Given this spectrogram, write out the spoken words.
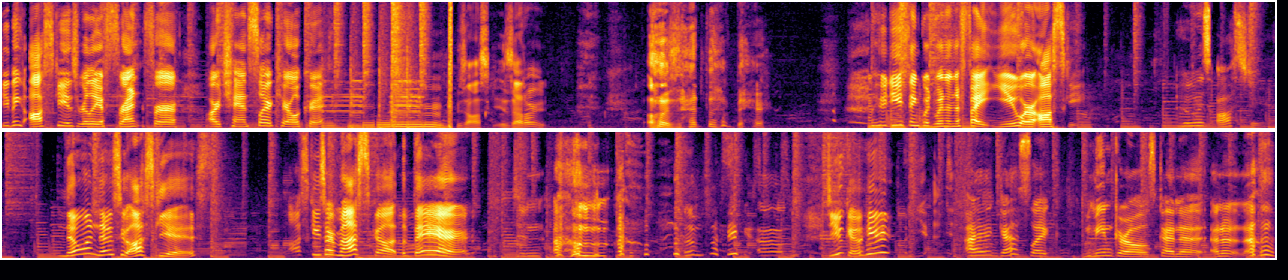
Do you think Oski is really a front for our chancellor, Carol Christ? Who's Oski? Is that our? Oh, is that the bear? Who do you think would win in a fight, you or Oski? Who is Oski? No one knows who Oski is. Oski's our mascot, the bear. Didn't um, um Do you go here? I guess like Mean Girls kind of I don't know.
